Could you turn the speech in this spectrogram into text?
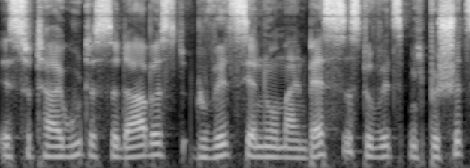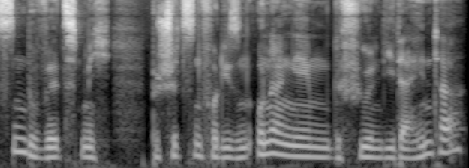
ist total gut, dass du da bist. Du willst ja nur mein Bestes, du willst mich beschützen, du willst mich beschützen vor diesen unangenehmen Gefühlen, die dahinter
